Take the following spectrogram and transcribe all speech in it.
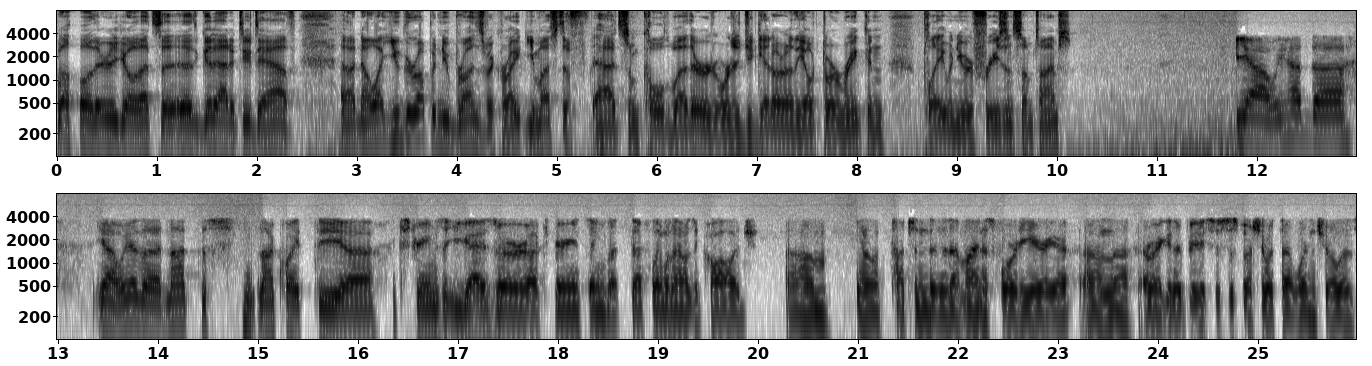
Well, well, there you go. That's a, a good attitude to have. Uh, now, what you grew up in New Brunswick, right? You must have had some cold weather, or, or, did you get out on the outdoor rink and play when you were freezing sometimes? Yeah, we had. Uh, yeah, we had uh, not the, not quite the uh, extremes that you guys are experiencing, but definitely when I was at college. Um, you know, touching to that minus 40 area on a regular basis, especially with that wind chill, is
